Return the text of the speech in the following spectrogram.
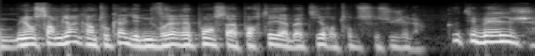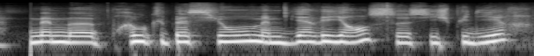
mais on sent bien qu'en tout cas, il y a une vraie réponse à apporter et à bâtir autour de ce sujet-là. Côté belge, même euh, préoccupation, même bienveillance, euh, si je puis dire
